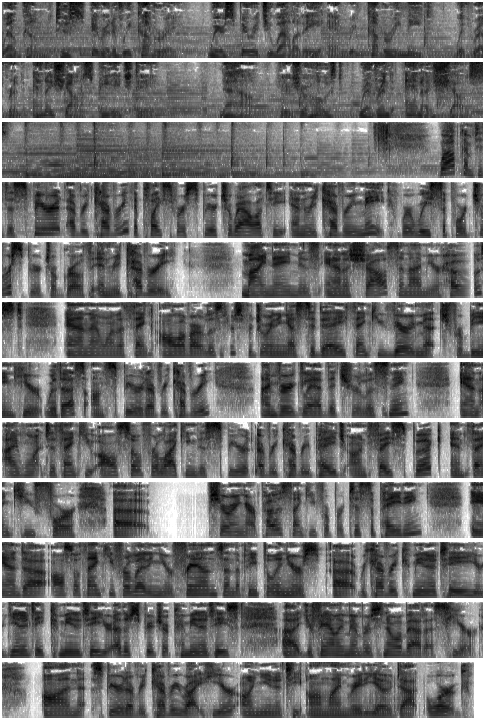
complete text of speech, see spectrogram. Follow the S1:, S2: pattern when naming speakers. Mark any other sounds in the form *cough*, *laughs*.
S1: Welcome to Spirit of Recovery, where spirituality and recovery meet with Reverend Anna Schaus, PhD. Now, here's your host, Reverend Anna Schaus.
S2: Welcome to the Spirit of Recovery, the place where spirituality and recovery meet, where we support your spiritual growth in recovery. My name is Anna Schaus and I'm your host. And I want to thank all of our listeners for joining us today. Thank you very much for being here with us on Spirit of Recovery. I'm very glad that you're listening. And I want to thank you also for liking the Spirit of Recovery page on Facebook. And thank you for, uh, sharing our posts. Thank you for participating. And uh, also thank you for letting your friends and the people in your uh, recovery community, your unity community, your other spiritual communities, uh, your family members know about us here on Spirit of Recovery right here on unityonlineradio.org.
